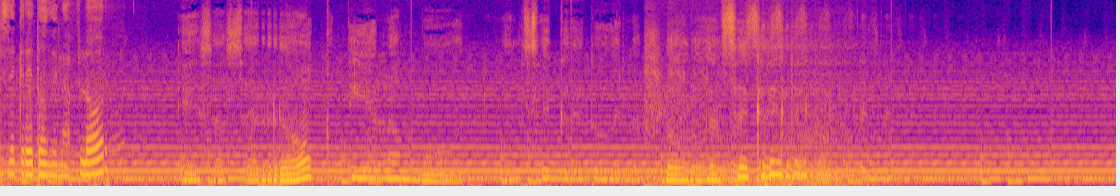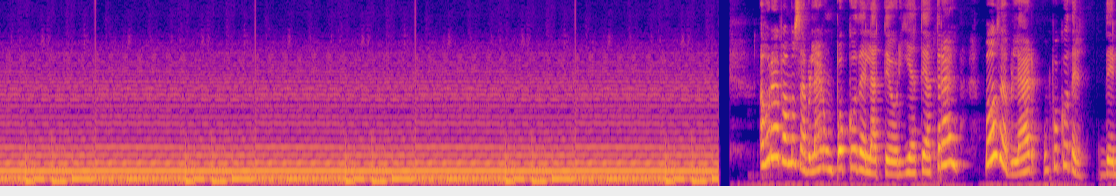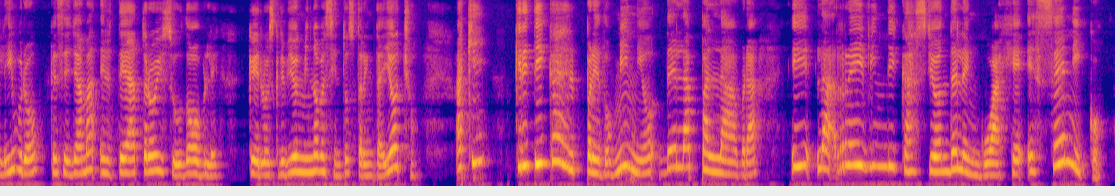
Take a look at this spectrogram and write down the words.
El secreto de la flor es hacer rock y el amor. El secreto de la flor, el secreto. Ahora vamos a hablar un poco de la teoría teatral. Vamos a hablar un poco del, del libro que se llama El teatro y su doble, que lo escribió en 1938. Aquí critica el predominio de la palabra y la reivindicación del lenguaje escénico.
